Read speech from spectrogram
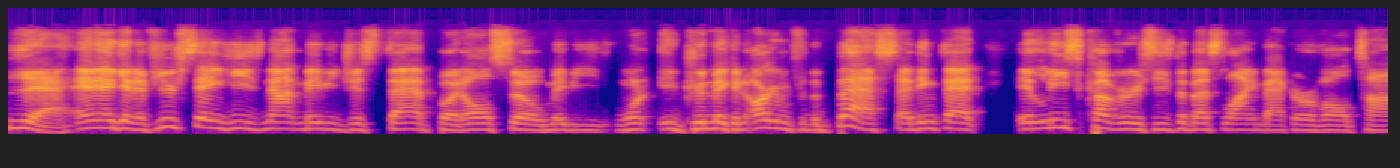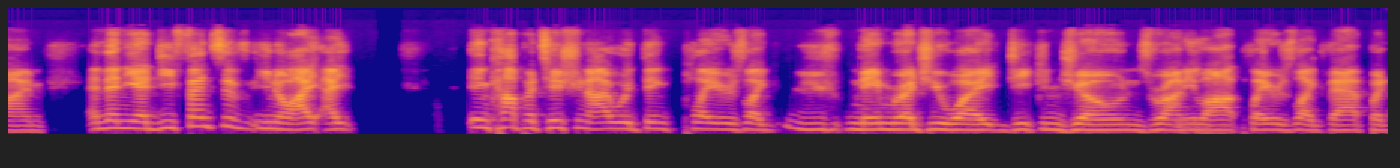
Yeah, and again, if you're saying he's not maybe just that, but also maybe one, you could make an argument for the best. I think that at least covers he's the best linebacker of all time. And then yeah, defensive. You know, I, I in competition, I would think players like you name Reggie White, Deacon Jones, Ronnie mm-hmm. Lott, players like that. But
